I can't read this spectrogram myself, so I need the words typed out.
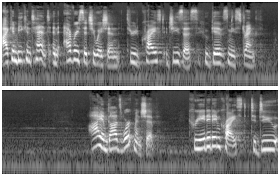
I can be content in every situation through Christ Jesus, who gives me strength. I am God's workmanship created in Christ to do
